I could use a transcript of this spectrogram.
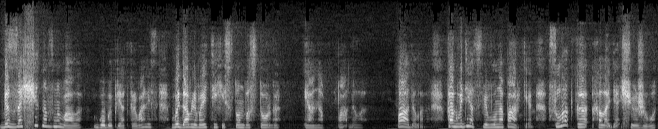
беззащитно взмывало, губы приоткрывались, выдавливая тихий стон восторга, и она падала падала, как в детстве в лунопарке, в сладко холодящую живот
